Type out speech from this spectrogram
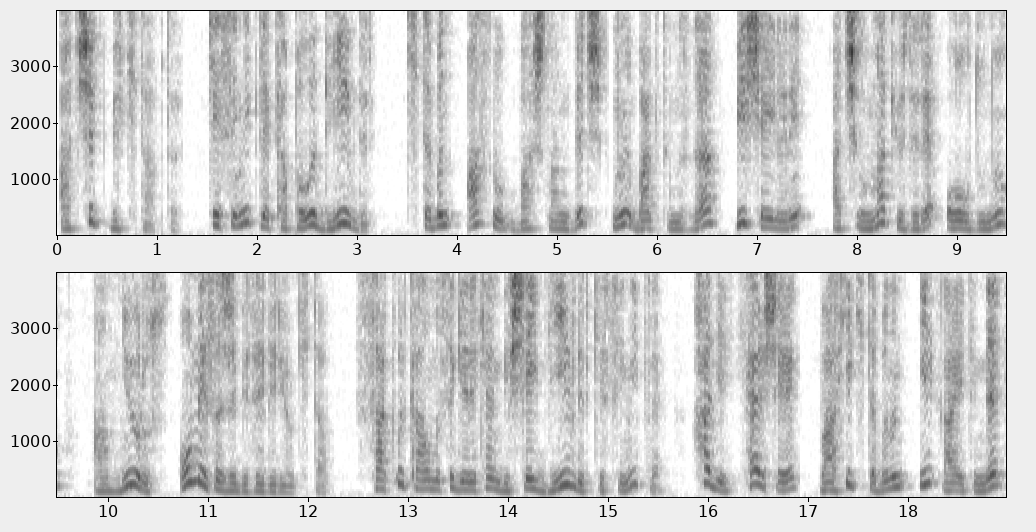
açık bir kitaptır. Kesinlikle kapalı değildir. Kitabın asıl başlangıçını baktığımızda bir şeyleri açılmak üzere olduğunu anlıyoruz. O mesajı bize veriyor kitap. Saklı kalması gereken bir şey değildir kesinlikle. Hadi her şeye Vahiy kitabının ilk ayetinde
